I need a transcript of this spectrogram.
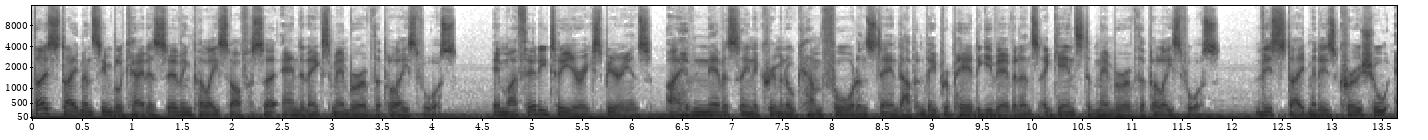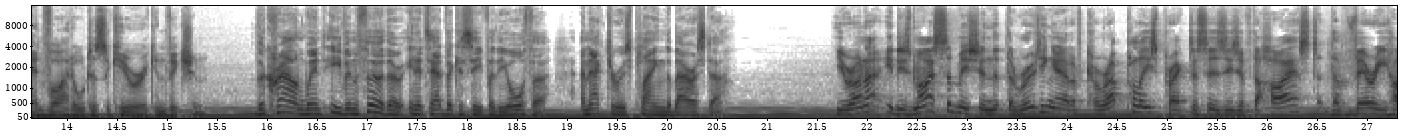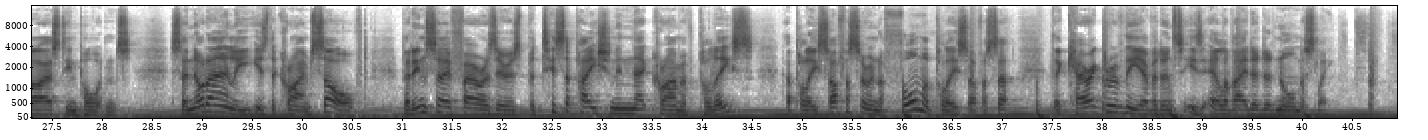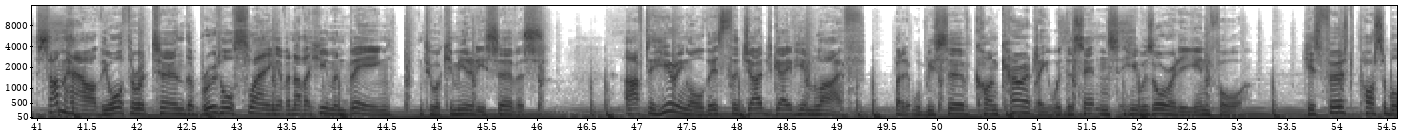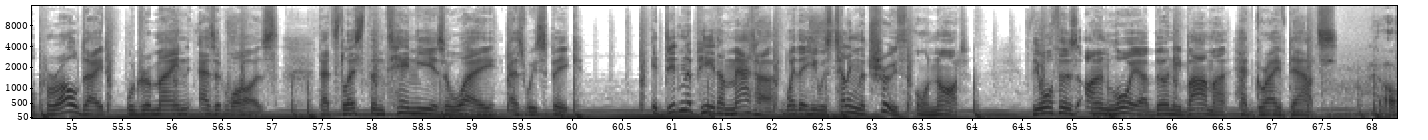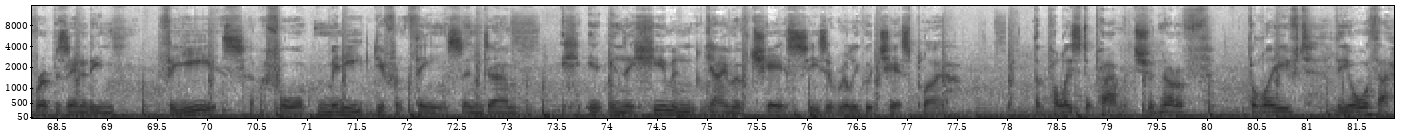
Those statements implicate a serving police officer and an ex member of the police force. In my 32 year experience, I have never seen a criminal come forward and stand up and be prepared to give evidence against a member of the police force. This statement is crucial and vital to secure a conviction. The Crown went even further in its advocacy for the author. An actor is playing the barrister. Your Honour, it is my submission that the rooting out of corrupt police practices is of the highest, the very highest importance. So not only is the crime solved, but insofar as there is participation in that crime of police, a police officer, and a former police officer, the character of the evidence is elevated enormously. Somehow, the author had turned the brutal slaying of another human being into a community service. After hearing all this, the judge gave him life, but it would be served concurrently with the sentence he was already in for. His first possible parole date would remain as it was. That's less than 10 years away as we speak. It didn't appear to matter whether he was telling the truth or not. The author's own lawyer, Bernie Balmer, had grave doubts. I've represented him for years for many different things, and um, in the human game of chess, he's a really good chess player. The police department should not have believed the author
